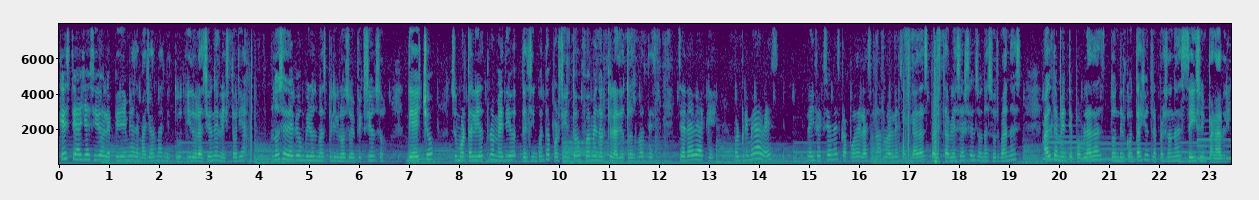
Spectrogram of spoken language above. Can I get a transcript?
Que este haya sido la epidemia de mayor magnitud y duración en la historia no se debe a un virus más peligroso o infeccioso. De hecho, su mortalidad promedio del 50% fue menor que la de otros brotes. Se debe a que, por primera vez, la infección escapó de las zonas rurales aisladas para establecerse en zonas urbanas altamente pobladas donde el contagio entre personas se hizo imparable.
